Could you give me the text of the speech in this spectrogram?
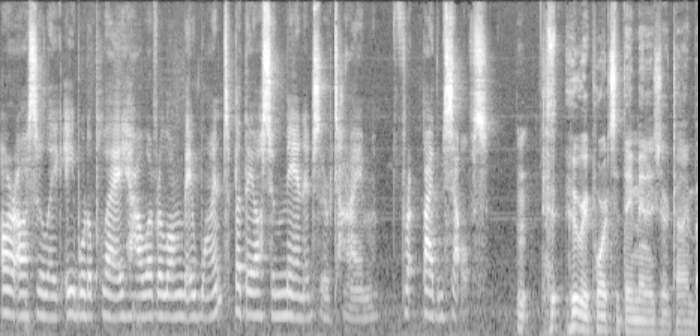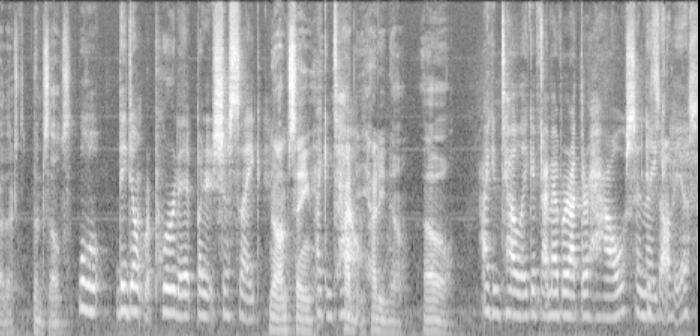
are also like able to play however long they want, but they also manage their time fr- by themselves. Hmm. Who, who reports that they manage their time by their, themselves? Well, they don't report it, but it's just like No, I'm saying. I can How tell. do, how do you know? Oh. I can tell like if I'm ever at their house and like It's obvious.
